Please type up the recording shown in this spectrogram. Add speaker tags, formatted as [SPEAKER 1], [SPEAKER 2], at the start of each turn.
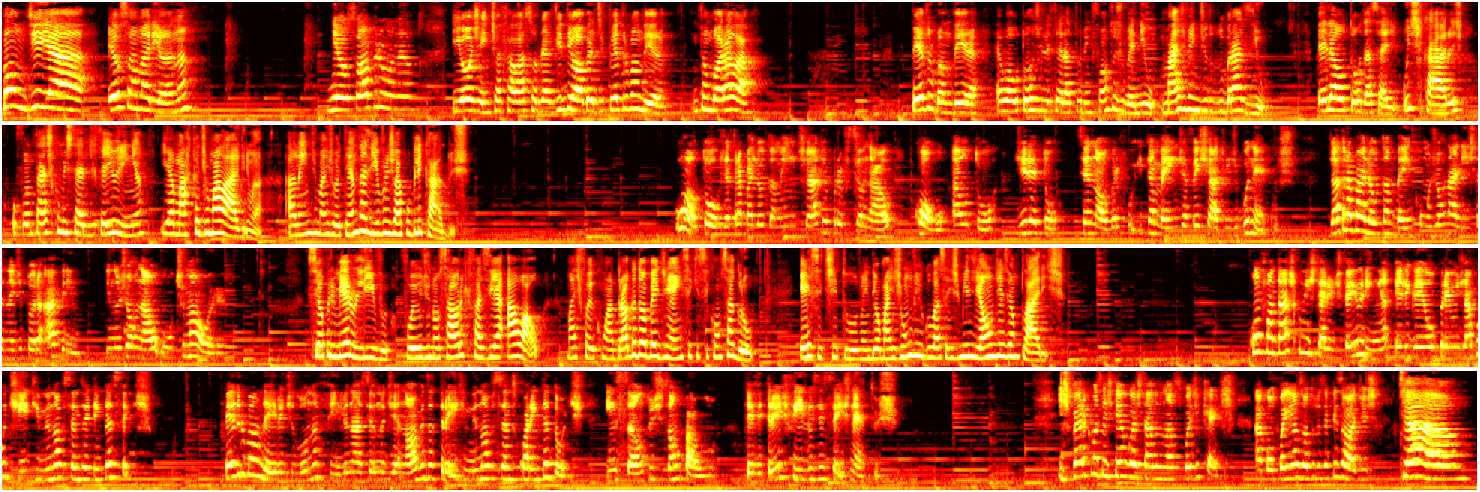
[SPEAKER 1] Bom dia! Eu sou a Mariana.
[SPEAKER 2] E eu sou a Bruna.
[SPEAKER 1] E hoje a gente vai falar sobre a vida e obra de Pedro Bandeira. Então bora lá! Pedro Bandeira é o autor de literatura infanto-juvenil mais vendido do Brasil. Ele é autor da série Os Caras, O Fantástico Mistério de Feiurinha e A Marca de uma Lágrima, além de mais de 80 livros já publicados.
[SPEAKER 2] O autor já trabalhou também em teatro profissional como autor, diretor, cenógrafo e também já fez teatro de bonecos. Já trabalhou também como jornalista na editora Abril e no jornal Última Hora.
[SPEAKER 1] Seu primeiro livro foi O Dinossauro que Fazia Au Au, mas foi com A Droga da Obediência que se consagrou. Esse título vendeu mais de 1,6 milhão de exemplares.
[SPEAKER 2] Com o Fantástico Mistério de Feiurinha, ele ganhou o Prêmio Jabuti de 1986. Pedro Bandeira de Luna Filho nasceu no dia 9 de 3 de 1942, em Santos, São Paulo. Teve três filhos e seis netos. Espero que vocês tenham gostado do nosso podcast. Acompanhem os outros episódios.
[SPEAKER 1] Tchau!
